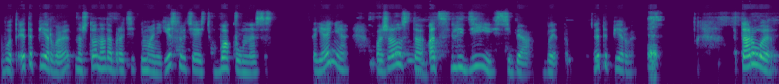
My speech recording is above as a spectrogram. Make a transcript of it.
Вот это первое, на что надо обратить внимание. Если у тебя есть вакуумное состояние, состояние, пожалуйста, отследи себя в этом. Это первое. Второе.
